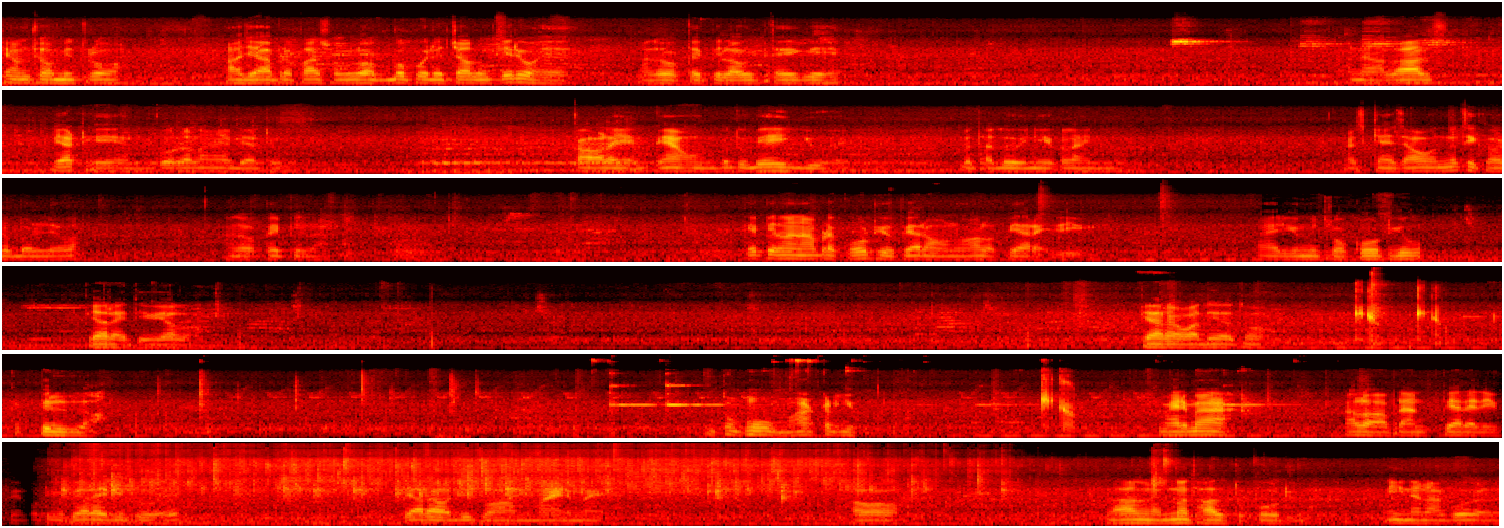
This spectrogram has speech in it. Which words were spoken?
કેમ છો મિત્રો? આજે આપણે પાછો વ્લોગ બપોરે ચાલુ કર્યો છે. આ જો કઈ પેલા ઊભી થઈ ગઈ છે. અને આ લાલ બેઠી અને ગોરલ અહીંયા બેઠી. કાળે ને ભેહું ને બધું બેહી ગયું છે. બધા દોઈની એક લાઈનમાં આજ ક્યાંય જવાનું નથી ગડબડ લેવા. આ તો કઈ પેલા. કેપીલાને આપણે કોઠિયું પહેરાવવાનું હાલો પહેરાવી દેવી આ મિત્રો કોઠિયું. પહેરાવી દેવી હાલો. પહેરાવા દે તો. પિલ્લા તો હું માકડ્યું. મારી માં. હાલો, આપણે આને પહેરાઈ દેવી કોઠિયું પહેરાવી દીધું છે. પહેરાવા દીધું આમ માઇન્ડમાં હવે લાલને નથી હાલતું કોઠિયું નીનાના ગોરલ.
